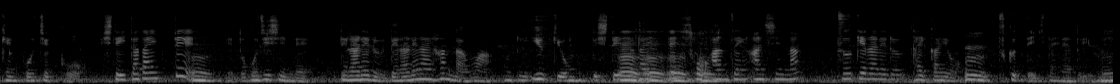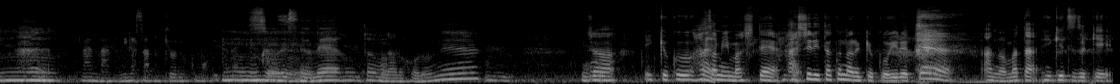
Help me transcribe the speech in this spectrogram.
健康チェックをしていただいて、うん。えっとご自身で出られる出られない判断は本当に勇気を持ってしていただいて、うんうんうんうん。そう安全安心な続けられる大会をうん。作っていきたいなというふううに、ん。ランナーの皆さんの協力もいただいてうん。ます。そうですよね本当は。なるほどね。うん。じゃあ一曲挟みまして、い。走りたくなる曲を入れて、あのまた引き続き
